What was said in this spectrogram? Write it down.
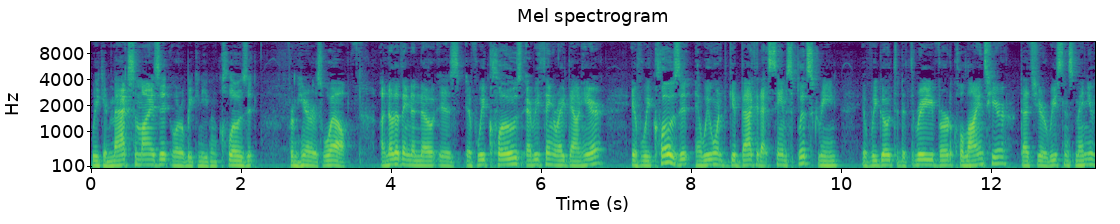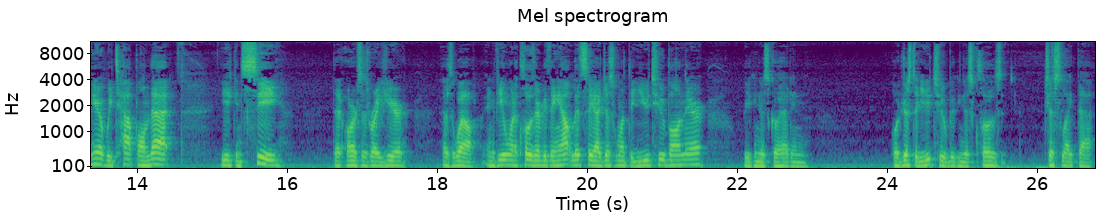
We can maximize it, or we can even close it from here as well. Another thing to note is if we close everything right down here, if we close it and we want to get back to that same split screen, if we go to the three vertical lines here, that's your recents menu here. If we tap on that, you can see that ours is right here. as well. And if you want to close everything out, let's say I just want the YouTube on there, we can just go ahead and, or just the YouTube, we can just close just like that.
